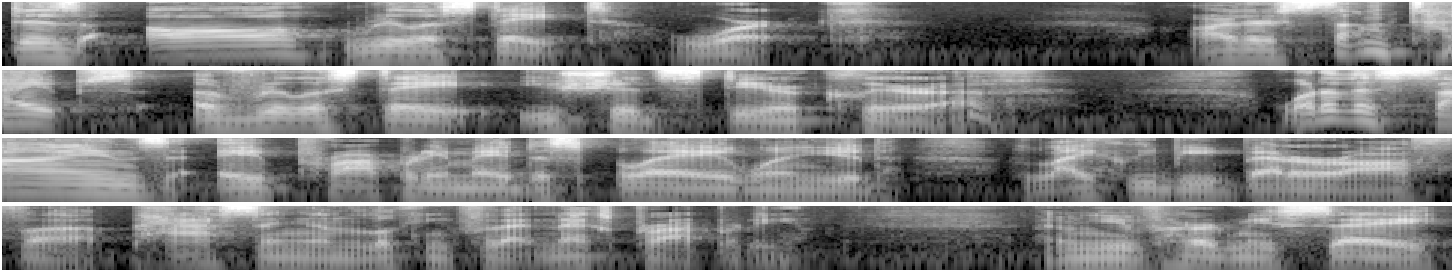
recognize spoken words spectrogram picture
does all real estate work? Are there some types of real estate you should steer clear of? What are the signs a property may display when you'd likely be better off uh, passing and looking for that next property? I mean, you've heard me say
